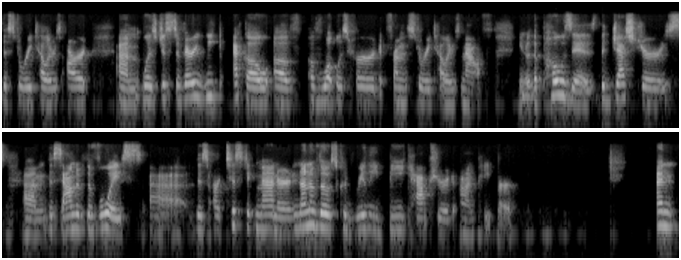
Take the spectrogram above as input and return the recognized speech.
the storyteller's art um, was just a very weak echo of, of what was heard from the storyteller's mouth. You know, the poses, the gestures, um, the sound of the voice, uh, this artistic manner, none of those could really be captured on paper. And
